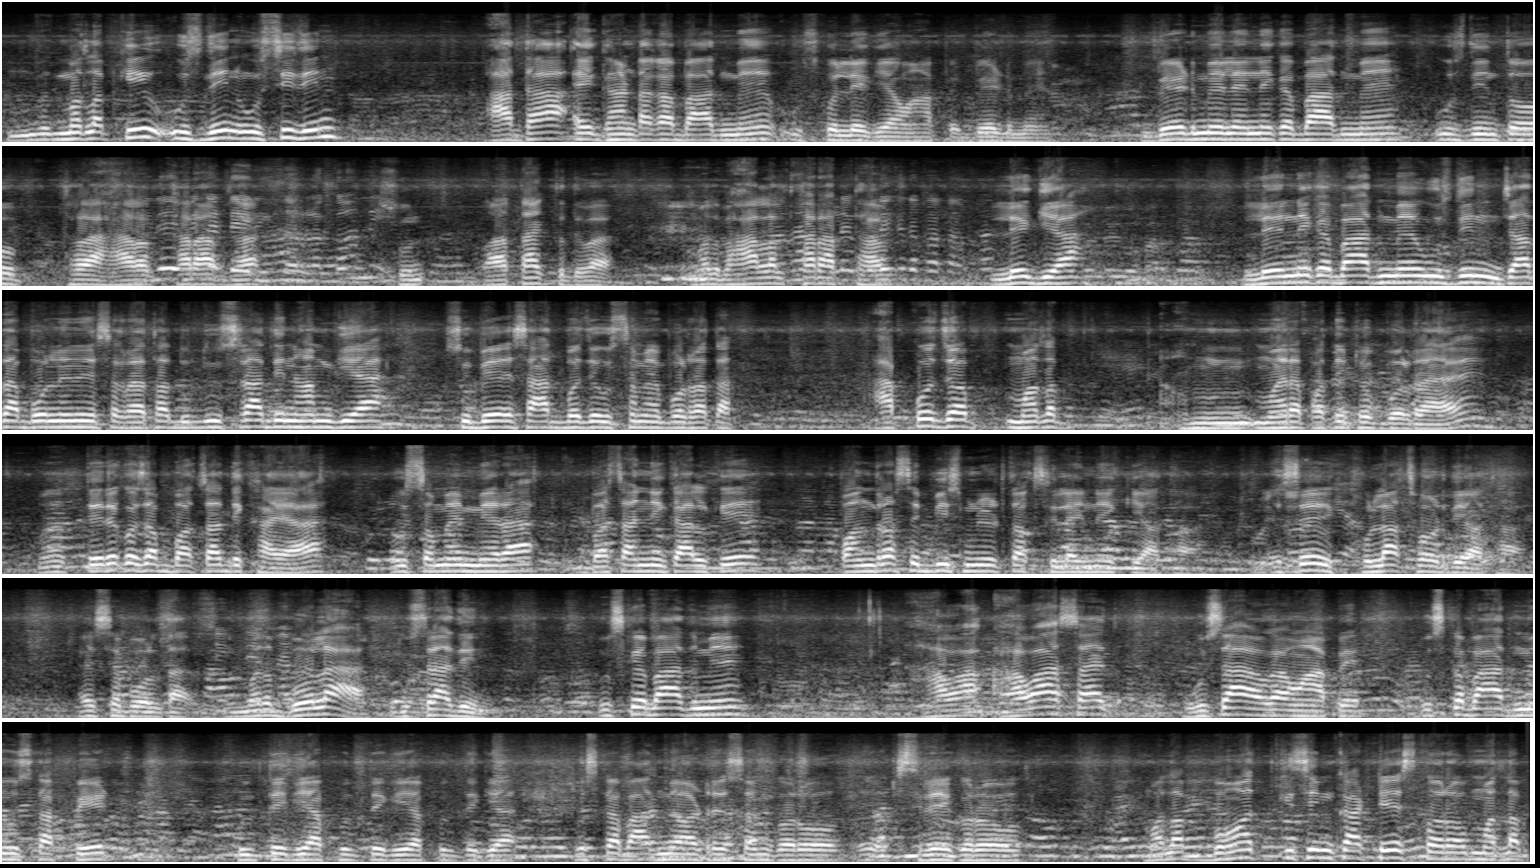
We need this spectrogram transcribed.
मतलब कि उस दिन उसी दिन आधा एक घंटा का बाद में उसको ले गया वहाँ पे बेड में। बेड में लेने के बाद में उस दिन तो थोड़ा हालत ख़राब था। सुन आता है तो दवा। मतलब हालत ख़राब था। ले गया। लेने के बाद में उस दिन ज़्यादा बोलने नहीं सक रहा था। तो दूसरा दिन हम गया सुबह सात बजे उस समय बोल रहा था आपको जब मतलब मेरा पति ठोक बोल रहा है मतलब तेरे को जब बच्चा दिखाया उस समय मेरा बच्चा निकाल के पंद्रह से बीस मिनट तक सिलाई नहीं किया था। ऐसे खुला छोड़ दिया था, ऐसे बोलता मतलब बोला दूसरा दिन। उसके बाद में हवा हवा शायद घुसा होगा वहाँ पे। उसके बाद में उसका पेट फूलते गया फूलते गया फूलते गया। उसके बाद में ऑपरेशन करो, एक्सरे करो। मतलब बहुत किस्म का टेस्ट करो मतलब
